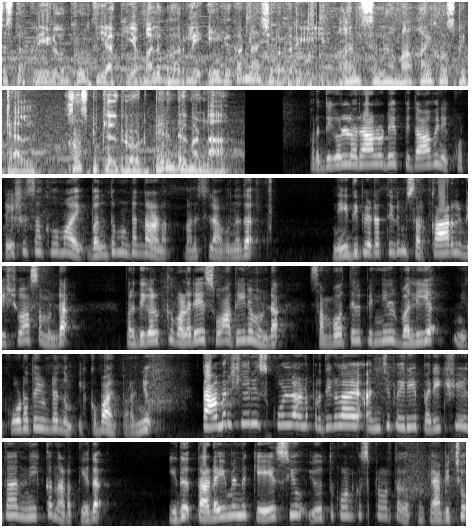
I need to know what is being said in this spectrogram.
ശസ്ത്രക്രിയകളും പൂർത്തിയാക്കിയ മലബാറിലെ ഏക കണ്ണാശുപത്രി Alsalama eye hospital hospital road Perinthalmanna. പ്രതികളിൽ ഒരാളുടെ പിതാവിന് കൊട്ടേഷൻ സംഘവുമായി ബന്ധമുണ്ടെന്നാണ് മനസ്സിലാകുന്നത്. നീതിപീഠത്തിലും സർക്കാരിൽ വിശ്വാസമുണ്ട്. പ്രതികൾക്ക് വളരെ സ്വാധീനമുണ്ട്. സംഭവത്തിൽ പിന്നിൽ വലിയ നിഗൂഢതയുണ്ടെന്നും ഇക്ബാൽ പറഞ്ഞു. താമരശ്ശേരി സ്കൂളിലാണ് പ്രതികളായ അഞ്ചു പേരെ പരീക്ഷ എഴുതാൻ നീക്കം നടത്തിയത്. ഇത് തടയുമെന്ന് K S U youth Congress പ്രവർത്തകർ പ്രഖ്യാപിച്ചു.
